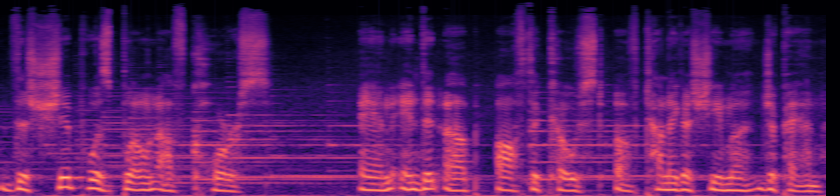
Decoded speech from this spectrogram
the ship was blown off course and ended up off the coast of Tanegashima, Japan.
